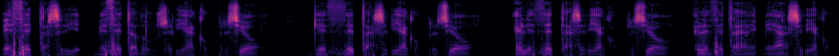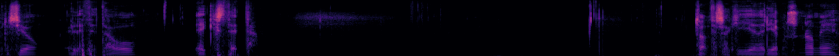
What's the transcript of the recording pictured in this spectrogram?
BZ sería, BZ2 sería a compresión, GZ sería compresión, LZ sería compresión, LZMA sería compresión, LZO, XZ. Entonces aquí ya daríamos un nombre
